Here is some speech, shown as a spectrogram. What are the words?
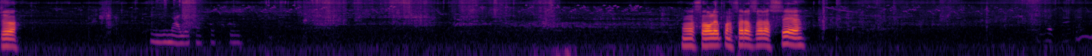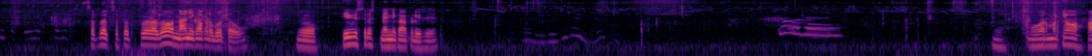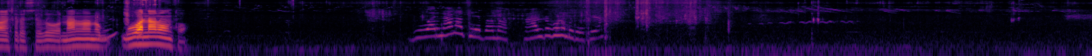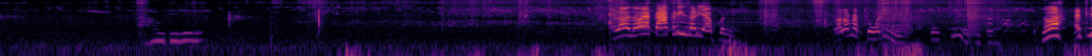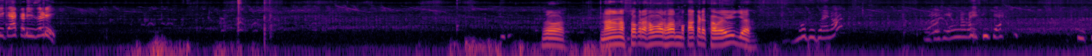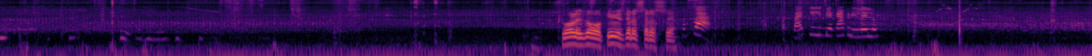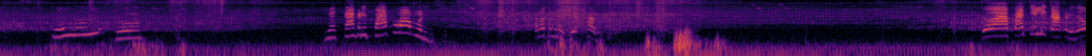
જો એ નાલે કાકડી હા, સોળે પણ સરસ સરસ છે સફેદ સફેદ ફૂલડા જો નાની કાકડી બતાવું જો કેવી સરસ નાની કાકડી છે ગુવારમાં કેવો ફાળ સરસ છે જો નાનો નાનો ગુવાર નાનો અમથો ગુવાર નાના છે પણ આમાં હાલ તો ઘણો બધો છે સૌથી લઈ લે હલો જો આ કાકડી સડી આપણને ચાલો આપણે તોડી લઈએ જો એટલી કાકડી સડી જો નાના નાના છોકરા હવાર સવારમાં કાકડી ખાવા આવી ગયા. મોટું થાય નો. પછી એમના મારી જાય સોળી જો કેવી સરસ સરસ છે. પપ્પા પાકેલી બે કાકડી લઈ લો જો કાકડી પાકવા મળી છે. ચાલો તમને દેખાડું. જો આ પાકેલી કાકડી, જો.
